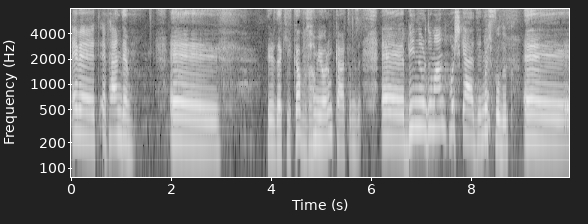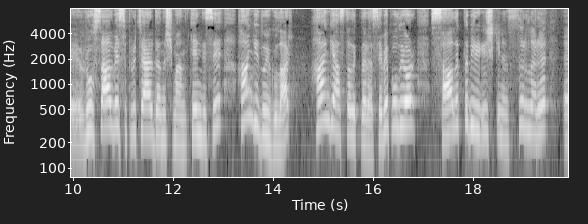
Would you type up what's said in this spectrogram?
Evet efendim. Ee, bir dakika bulamıyorum kartımızı. Ee, Binnur Duman hoş geldiniz. Hoş bulduk. Ee, ruhsal ve spiritüel danışman kendisi hangi duygular hangi hastalıklara sebep oluyor? Sağlıklı bir ilişkinin sırları e,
